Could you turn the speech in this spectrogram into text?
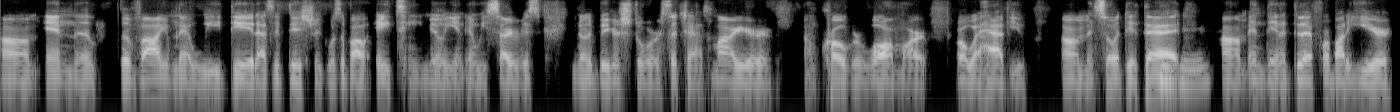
Um, and the, the volume that we did as a district was about 18 million. And we serviced, you know, the bigger stores such as Meijer, um, Kroger, Walmart, or what have you. Um, and so I did that. Mm-hmm. Um, and then I did that for about a year.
